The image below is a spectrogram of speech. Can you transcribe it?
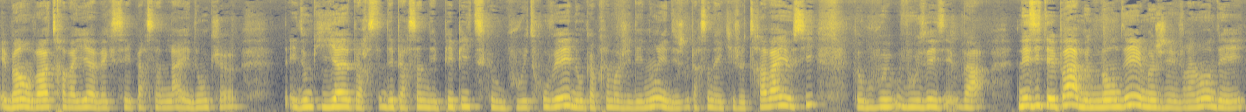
eh ben, on va travailler avec ces personnes-là. Et donc, et donc, il y a des personnes, des pépites que vous pouvez trouver. Donc, après, moi, j'ai des noms. Il y a des personnes avec qui je travaille aussi. Donc, vous, vous n'hésitez pas à me demander. Moi, j'ai vraiment des,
